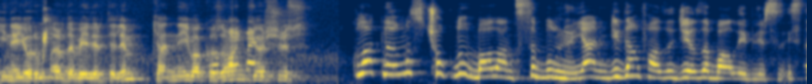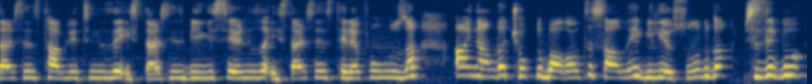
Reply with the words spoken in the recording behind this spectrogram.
yine yorumları da belirtelim. Kendine iyi bak o zaman. ben- Görüşürüz. Kulaklığımız çoklu bağlantısı bulunuyor. Yani birden fazla cihaza bağlayabilirsiniz. İsterseniz tabletinize, isterseniz bilgisayarınıza, isterseniz telefonunuza aynı anda çoklu bağlantı sağlayabiliyorsunuz. Bu da size bu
